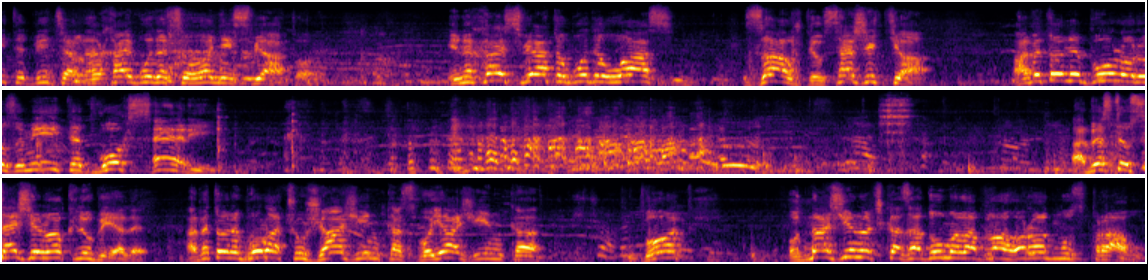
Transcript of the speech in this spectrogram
дивіться, нехай буде сьогодні свято. І нехай свято буде у вас завжди, все життя. Аби то не було, розумієте, двох серій. Аби сте все жінок любили. Аби то не була чужа жінка, своя жінка. От одна жіночка задумала благородну справу.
